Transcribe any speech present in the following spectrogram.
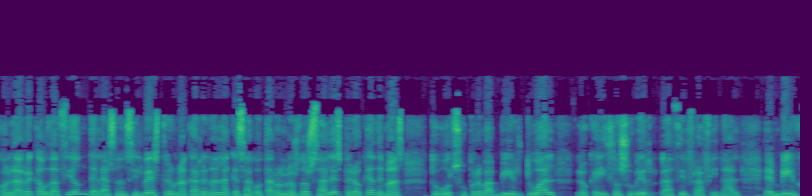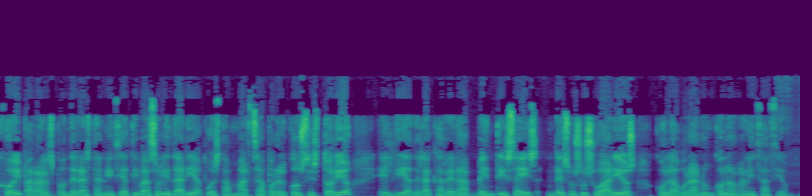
con la recaudación de la San Silvestre, una carrera en la que se agotaron los dorsales, pero que además tuvo su prueba virtual, lo que hizo subir la cifra final. En Binjoy, para responder a esta iniciativa solidaria puesta en marcha por el consistorio, el día de la carrera, 26 de sus usuarios colaboraron con la organización.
